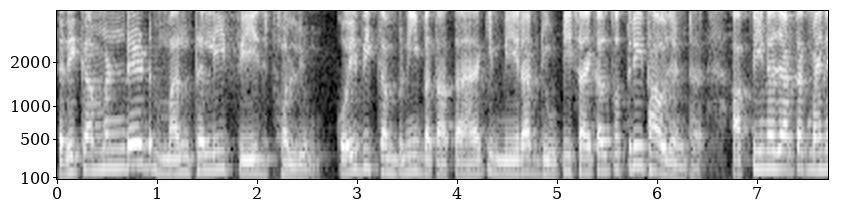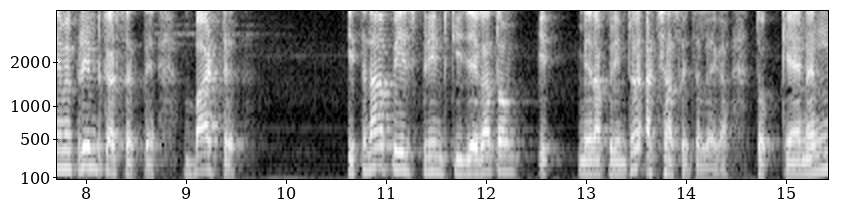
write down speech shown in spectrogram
रिकमेंडेड मंथली फीज वॉल्यूम कोई भी कंपनी बताता है कि मेरा ड्यूटी साइकिल तो थ्री थाउज़ेंड है, आप तीन हज़ार तक महीने में प्रिंट कर सकते हैं। बट इतना पेज प्रिंट कीजिएगा तो मेरा प्रिंटर अच्छा से चलेगा। तो कैनन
